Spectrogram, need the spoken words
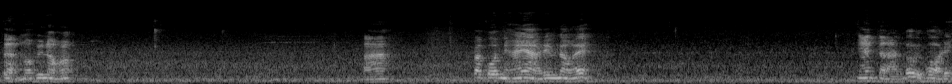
แต่มาพี่น้องครับ ปลาปลากดนี่หายากเลยพี่น้องเอ้ยงานตลาดก็ไปพอดิ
